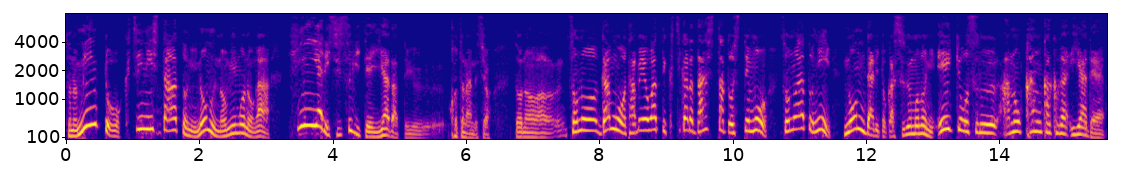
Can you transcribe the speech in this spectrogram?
そのミントを口にした後に飲む飲み物がひんやりしすぎて嫌だということなんですよ。その、そのガムを食べ終わって口から出したとしても、その後に飲んだりとかするものに影響するあの感覚が嫌で、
